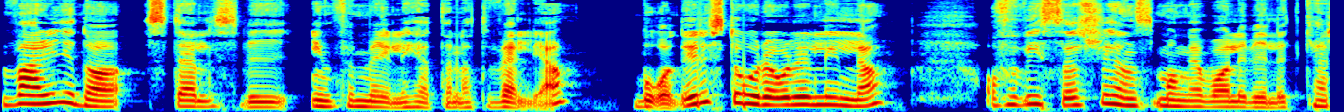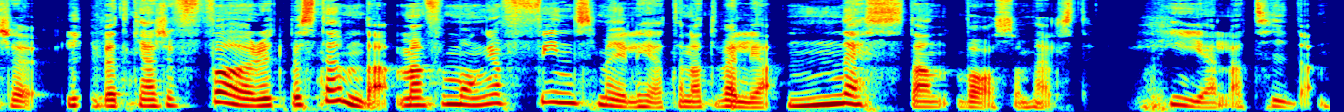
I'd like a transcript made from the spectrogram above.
Varje dag ställs vi inför möjligheten att välja, både i det stora och det lilla. Och för vissa känns många val i livet kanske, livet kanske förutbestämda, men för många finns möjligheten att välja nästan vad som helst, hela tiden.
